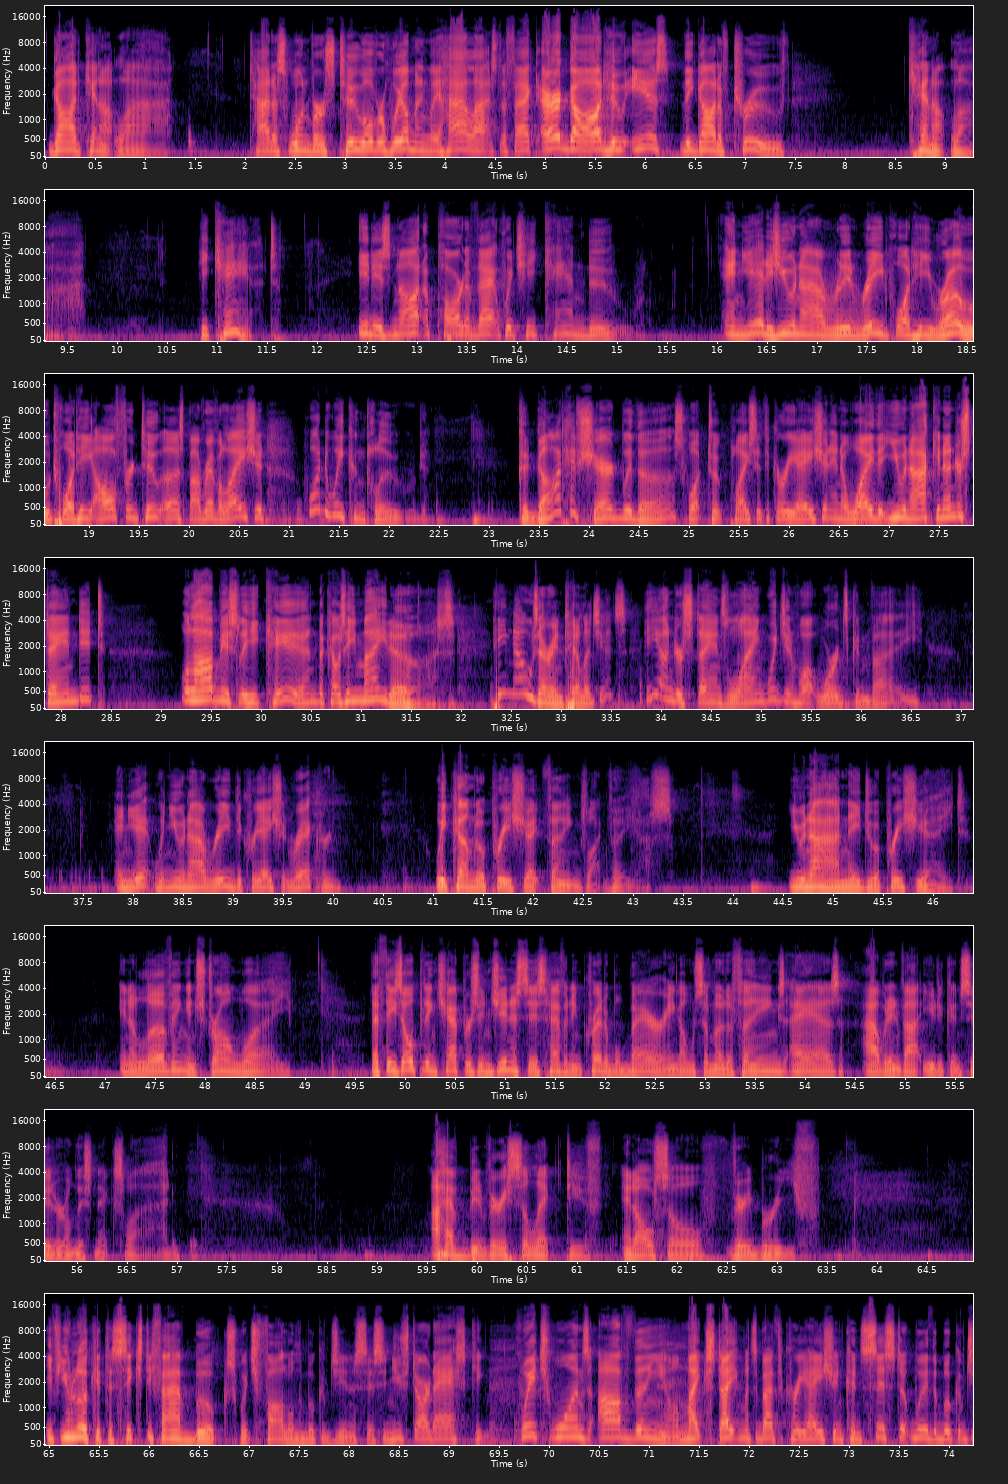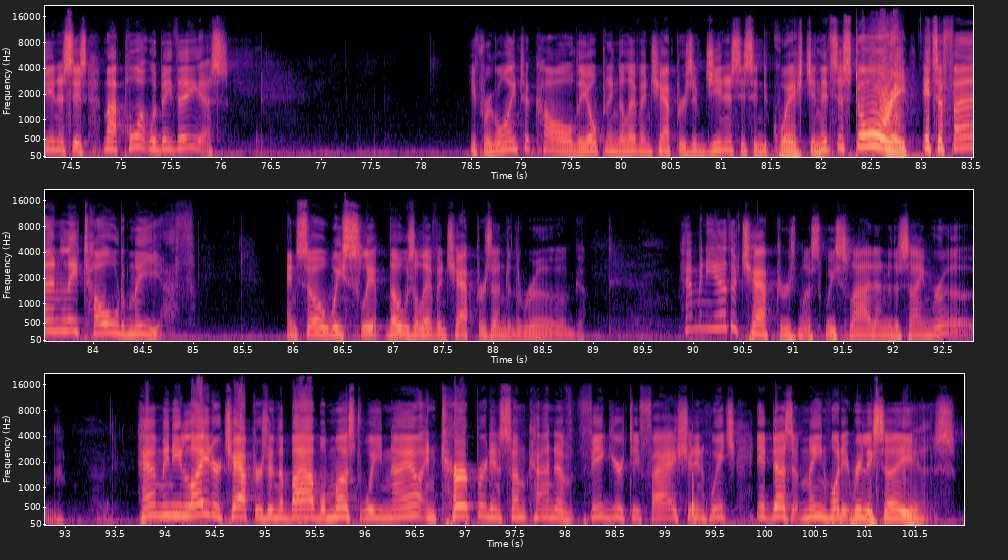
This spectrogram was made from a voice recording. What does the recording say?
God cannot lie. Titus 1 verse 2 overwhelmingly highlights the fact our God, who is the God of truth, cannot lie. He can't. It is not a part of that which he can do. And yet, as you and I read what he wrote, what he offered to us by revelation, what do we conclude? Could God have shared with us what took place at the creation in a way that you and I can understand it? Well, obviously, He can because He made us. He knows our intelligence, He understands language and what words convey. And yet, when you and I read the creation record, we come to appreciate things like this. You and I need to appreciate in a loving and strong way that these opening chapters in Genesis have an incredible bearing on some other things, as I would invite you to consider on this next slide. I have been very selective and also very brief. If you look at the 65 books which follow the book of Genesis and you start asking which ones of them make statements about the creation consistent with the book of Genesis, my point would be this if we're going to call the opening 11 chapters of Genesis into question, it's a story, it's a finely told myth. And so we slip those 11 chapters under the rug. How many other chapters must we slide under the same rug? How many later chapters in the Bible must we now interpret in some kind of figurative fashion in which it doesn't mean what it really says?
